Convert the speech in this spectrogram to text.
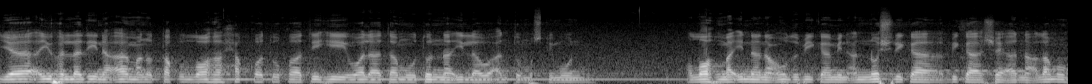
يا أيها الذين آمنوا اتقوا الله حق تقاته ولا تموتن إلا وأنتم مسلمون اللهم إنا نعوذ بك من أن نشرك بك شيئا نعلمه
